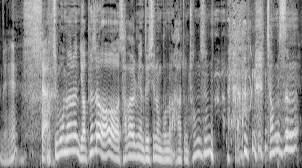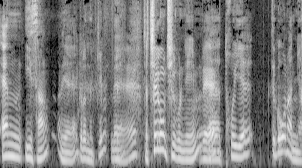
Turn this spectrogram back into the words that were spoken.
네. 자, 어찌 보면은 옆에서 사발면 드시는 분은 아 좀 청승 청승 N 이상 예 그런 느낌 네, 네. 자 7079님 네. 토이의 뜨거운 안녕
